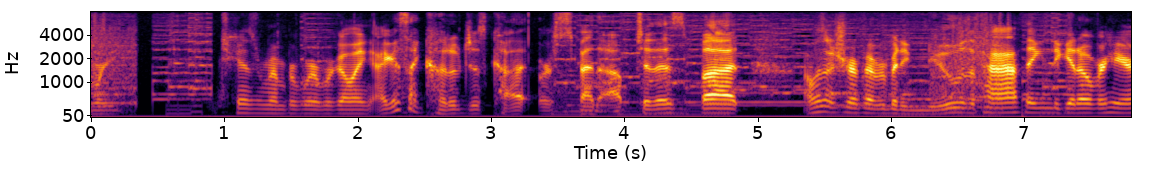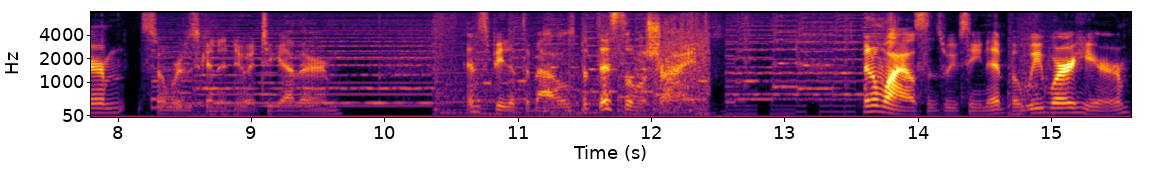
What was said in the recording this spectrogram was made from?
We're, do you guys remember where we're going? I guess I could have just cut or sped up to this, but I wasn't sure if everybody knew the pathing to get over here, so we're just going to do it together and speed up the battles. But this little shrine, been a while since we've seen it, but we were here.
